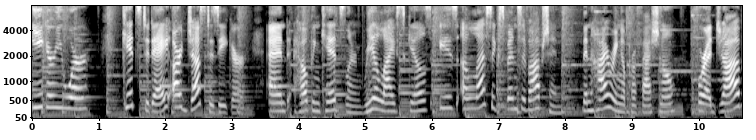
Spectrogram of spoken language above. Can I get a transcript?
eager you were? Kids today are just as eager, and helping kids learn real life skills is a less expensive option than hiring a professional for a job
